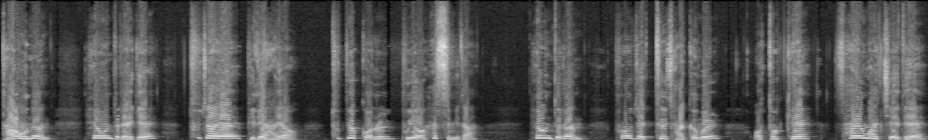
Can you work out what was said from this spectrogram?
DAO는 회원들에게 투자에 비례하여 투표권을 부여했습니다. 회원들은 프로젝트 자금을 어떻게 사용할지에 대해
